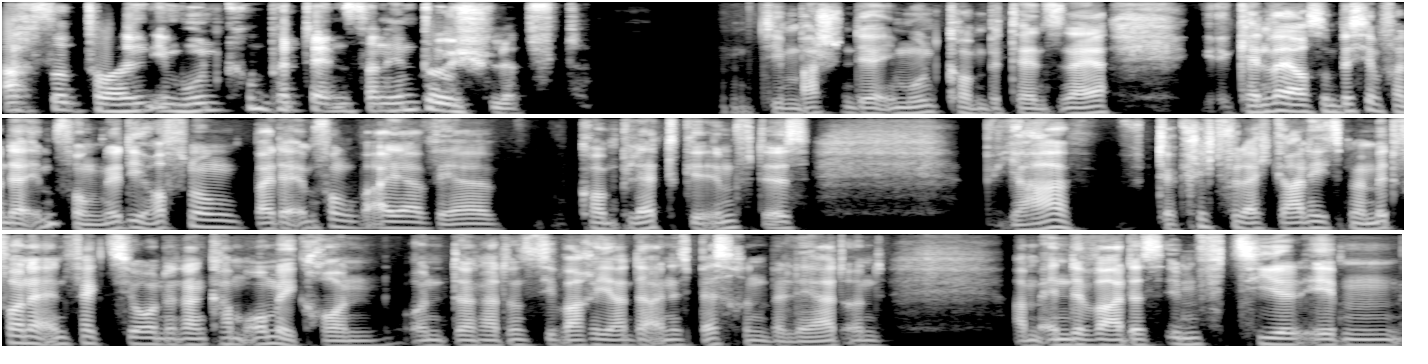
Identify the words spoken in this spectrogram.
ach so tollen Immunkompetenz dann hindurchschlüpft. Die Maschen der Immunkompetenz. Naja, kennen wir ja auch so ein bisschen von der Impfung. Ne? Die Hoffnung bei der Impfung war ja, wer komplett geimpft ist, ja, der kriegt vielleicht gar nichts mehr mit von der Infektion und dann kam Omikron und dann hat uns die Variante eines Besseren belehrt und am Ende war das Impfziel eben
